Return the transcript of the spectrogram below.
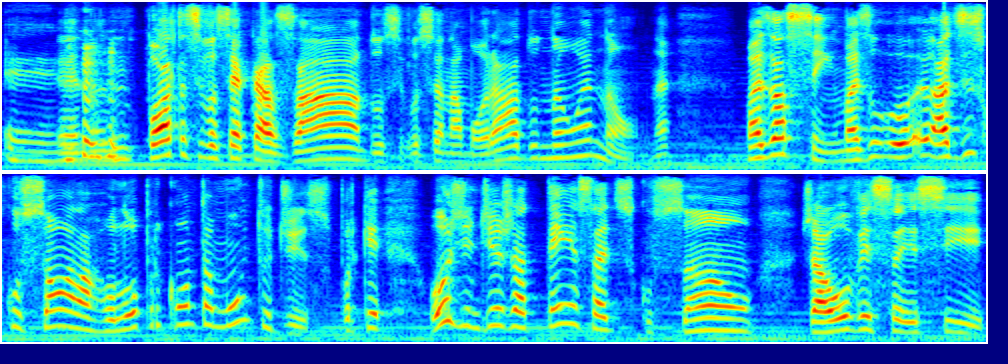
É, É, não importa se você é casado, se você é namorado, não é não, né? Mas assim, mas a discussão ela rolou por conta muito disso, porque hoje em dia já tem essa discussão, já houve essa, esse,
